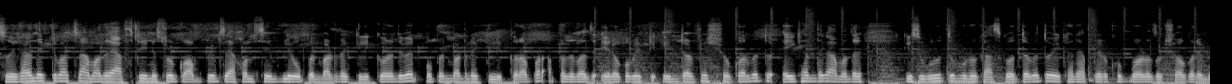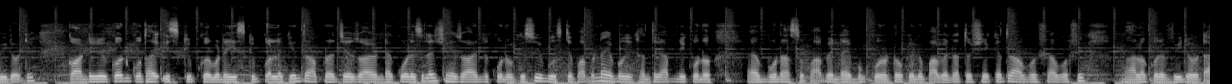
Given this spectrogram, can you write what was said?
সো এখানে দেখতে পাচ্ছেন আমাদের অ্যাপসটি ইনস্টল কমপ্লিট এখন সিম্পলি ওপেন বাটনে ক্লিক করে দেবেন। ওপেন বাটনে ক্লিক করার পর আপনাদের মাঝে এরকম একটি ইন্টারফেস শো করবে। তো এইখান থেকে আমাদের কিছু গুরুত্বপূর্ণ কাজ করতে হবে। তো এখানে আপনারা খুব মনোযোগ সহকারে ভিডিওটি কন্টিনিউ করুন, কোথাও স্কিপ করবেন না। স্কিপ করলে কিন্তু আপনারা যে জয়েনটা করেছিলেন, সেই জয়েনের কোনো কিছুই বুঝতে পারবেন না এবং এখান থেকে আপনি কোনো বোনাসও পাবেন না এবং কোনো টোকেনও পাবেন না। তো সেক্ষেত্রে অবশ্যই অবশ্যই ভালো করে ভিডিওটা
